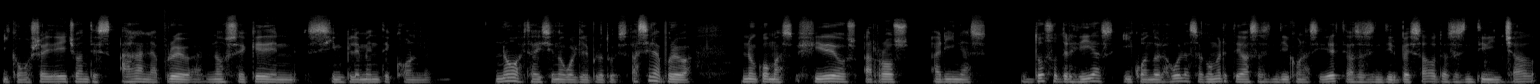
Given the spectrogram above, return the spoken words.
Y como ya he dicho antes, hagan la prueba, no se queden simplemente con... No está diciendo cualquier es haz la prueba. No comas fideos, arroz, harinas dos o tres días y cuando las vuelvas a comer te vas a sentir con acidez, te vas a sentir pesado, te vas a sentir hinchado.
